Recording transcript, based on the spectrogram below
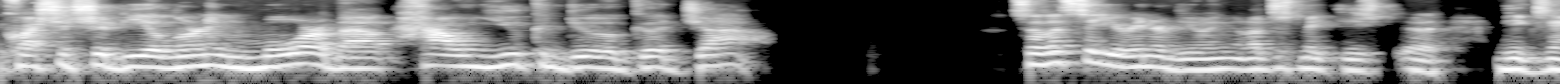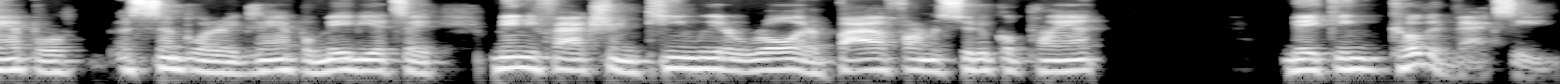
The question should be learning more about how you can do a good job. So let's say you're interviewing, and I'll just make these uh, the example a simpler example. Maybe it's a manufacturing team leader role at a biopharmaceutical plant making COVID vaccine,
